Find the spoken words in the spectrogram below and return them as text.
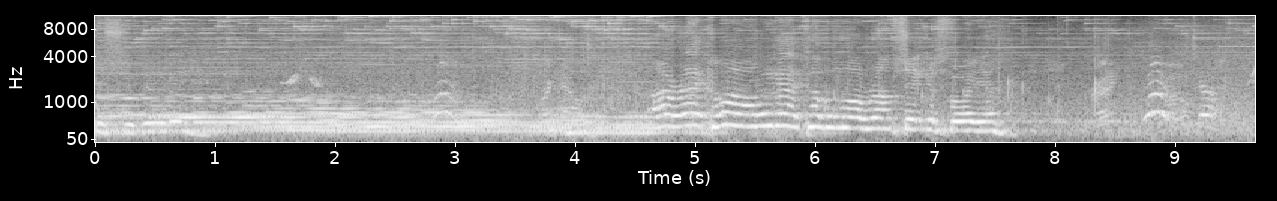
All right, come on, we got a couple more rump shakers for you. Ready? Woo! Let's go.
